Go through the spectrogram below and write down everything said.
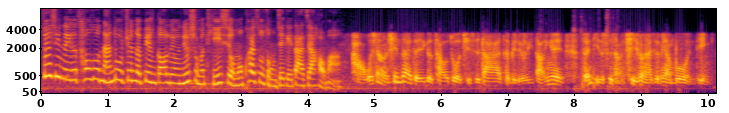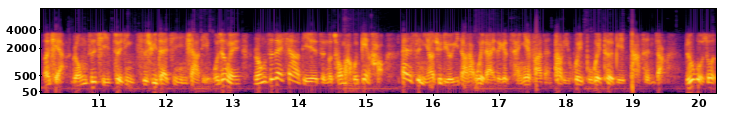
最近的一个操作难度真的变高了，你有什么提醒？我们快速总结给大家好吗？我想现在的一个操作，其实大家特别留意到，因为整体的市场气氛还是非常不稳定，而且啊，融资其实最近持续在进行下跌。我认为融资在下跌，整个筹码会变好，但是你要去留意到它未来的一个产业发展到底会不会特别大成长。如果说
